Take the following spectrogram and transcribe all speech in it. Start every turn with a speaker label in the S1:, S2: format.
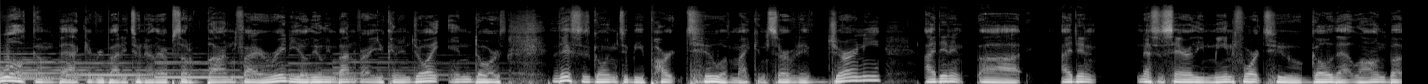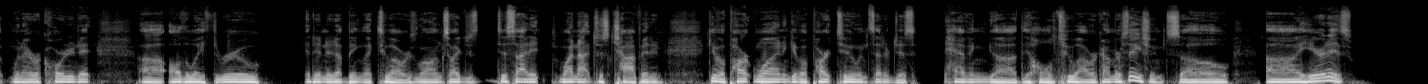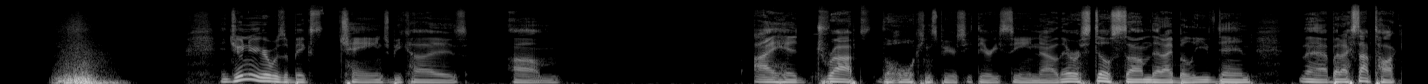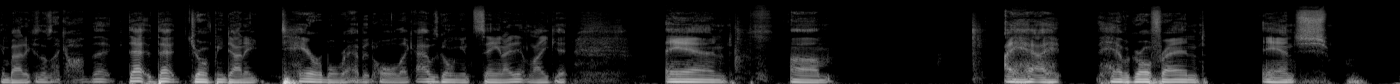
S1: Welcome back, everybody, to another episode of Bonfire Radio, the only bonfire you can enjoy indoors. This is going to be part two of my conservative journey. I didn't, uh, I didn't necessarily mean for it to go that long, but when I recorded it uh, all the way through, it ended up being like two hours long. So I just decided, why not just chop it and give a part one and give a part two instead of just having uh, the whole two hour conversation. So uh, here it is. And junior year was a big change because um, I had dropped the whole conspiracy theory scene. Now there were still some that I believed in, but I stopped talking about it because I was like, oh, that that that drove me down a terrible rabbit hole. Like I was going insane. I didn't like it, and um, I, ha- I have a girlfriend, and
